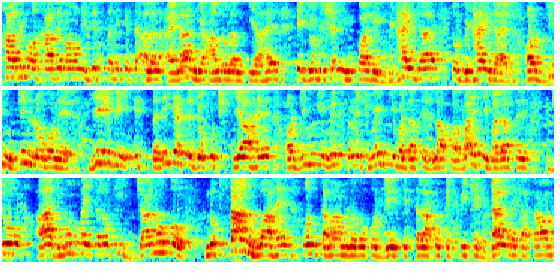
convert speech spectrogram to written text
खादिम और खादिमाओं ने जिस तरीके से अलल ऐलान या आंदोलन किया है कि जुडिशल इंक्वायरी बिठाई जाए तो बिठाई जाए। और जिन जिन लोगों ने ये भी इस तरीके से जो कुछ किया है और जिनकी मिसमैनेजमेंट की वजह से, लापरवाही की वजह से जो आज मुंबई करो की जानों को नुकसान हुआ है, उन तमाम लोगों को जेल के सलाखों के पीछे डालने का काम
